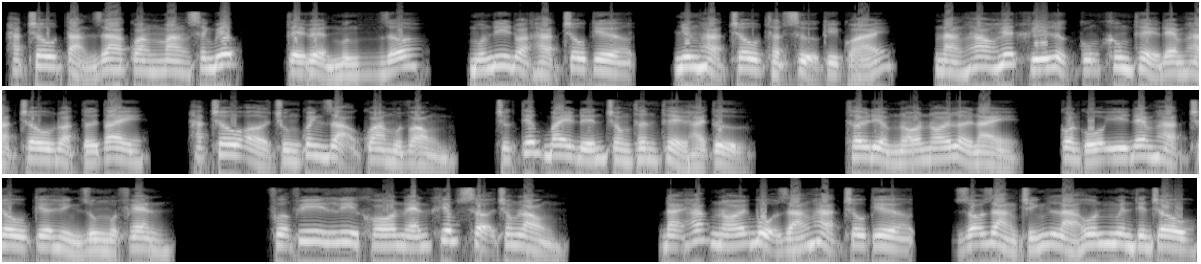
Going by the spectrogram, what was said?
hạt châu tản ra quang mang xanh biếc, tề huyển mừng rỡ, muốn đi đoạt hạt châu kia, nhưng hạt châu thật sự kỳ quái, nàng hao hết khí lực cũng không thể đem hạt châu đoạt tới tay, hạt châu ở chung quanh dạo qua một vòng, trực tiếp bay đến trong thân thể hải tử. Thời điểm nó nói lời này, còn cố ý đem hạt châu kia hình dung một phen. Phượng Phi Ly khó nén khiếp sợ trong lòng. Đại Hắc nói bộ dáng hạt châu kia, rõ ràng chính là hôn nguyên thiên châu.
